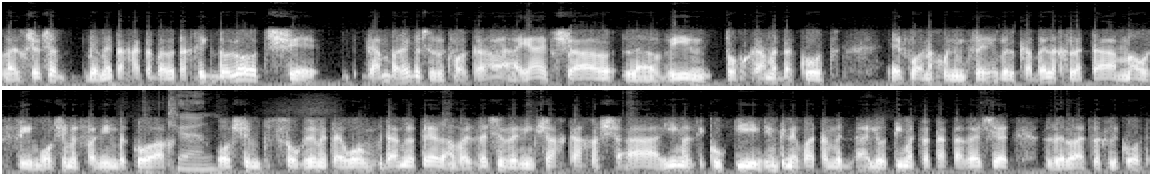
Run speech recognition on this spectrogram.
ואני חושב שבאמת אחת הבעיות הכי גדולות, שגם ברגע שזה כבר קרה, היה אפשר להבין תוך כמה דקות איפה אנחנו נמצאים ולקבל החלטה מה עושים, או שמפנים בכוח, כן. או שסוגרים את האירוע מוקדם יותר, אבל זה שזה נמשך ככה שעה, עם הזיקוקים, עם גנבת המדליות, עם הצתת הרשת, זה לא היה צריך לקרות.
